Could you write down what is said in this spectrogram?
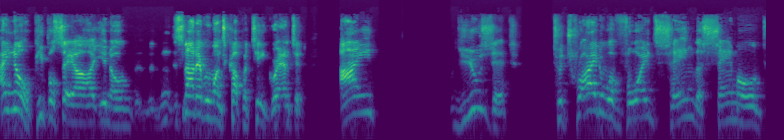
I know people say, uh, you know, it's not everyone's cup of tea. Granted, I use it to try to avoid saying the same old.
